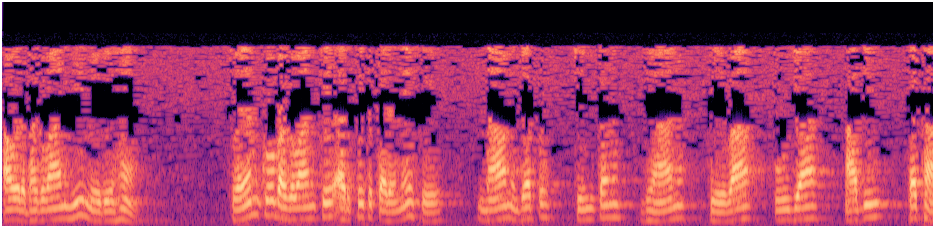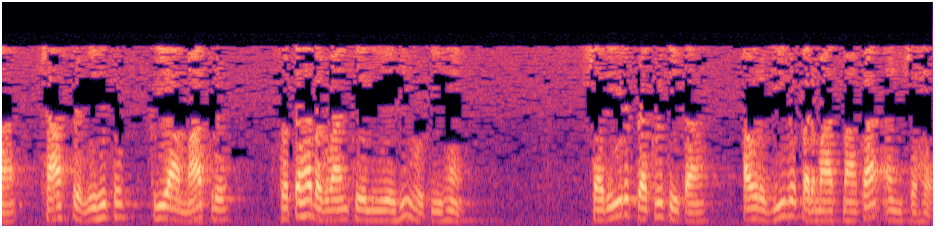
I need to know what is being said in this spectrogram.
और भगवान ही मेरे हैं स्वयं को भगवान के अर्पित करने से नाम जप, चिंतन, ध्यान, सेवा, पूजा आदि तथा शास्त्र विहित क्रिया मात्र स्वतः भगवान के लिए ही होती हैं। शरीर प्रकृति का और जीव परमात्मा का अंश है।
